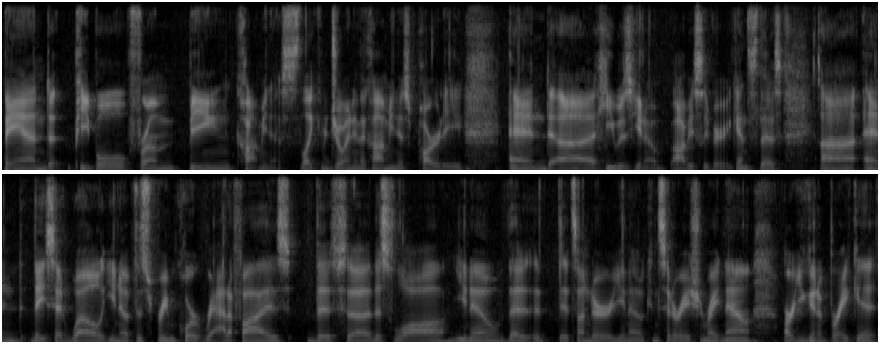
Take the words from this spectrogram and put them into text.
banned people from being communists, like joining the Communist Party, and uh, he was you know obviously very against this, uh, and they said, well, you know, if the Supreme Court ratifies this uh, this law, you know that it, it's under you know consideration right now, are you going to break it?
